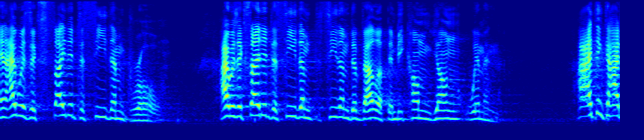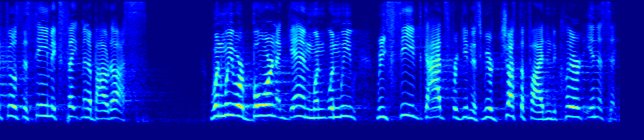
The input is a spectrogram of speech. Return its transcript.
And I was excited to see them grow. I was excited to see them, see them develop and become young women. I think God feels the same excitement about us. When we were born again, when, when we received God's forgiveness, we were justified and declared innocent.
